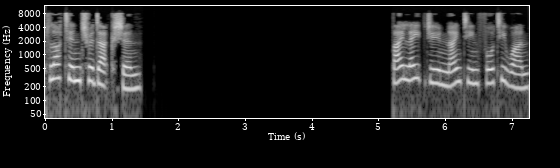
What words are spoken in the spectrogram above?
Plot introduction. By late June 1941,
